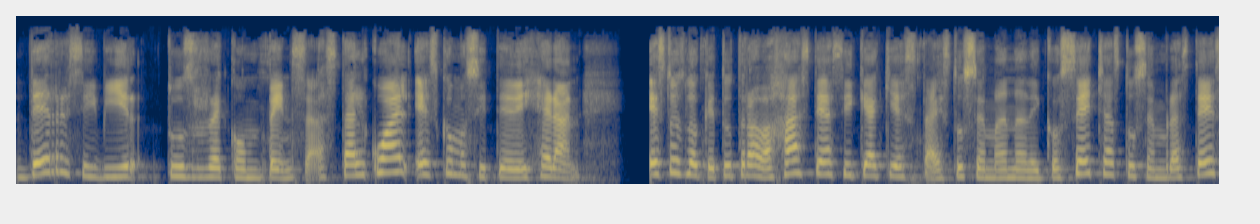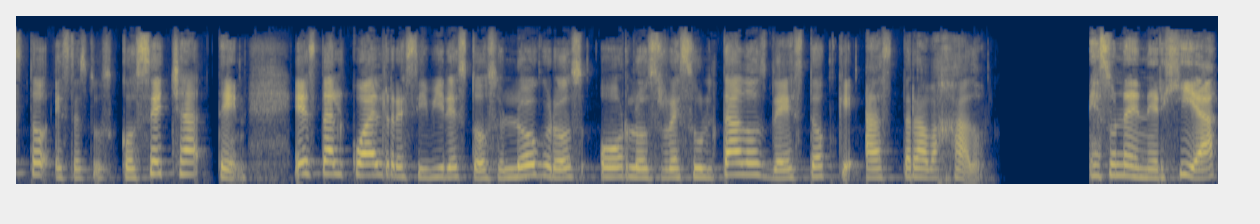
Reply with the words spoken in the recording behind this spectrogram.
de recibir tus recompensas. Tal cual es como si te dijeran, esto es lo que tú trabajaste, así que aquí está, es tu semana de cosechas, tú sembraste esto, esta es tu cosecha, ten. Es tal cual recibir estos logros o los resultados de esto que has trabajado. Es una energía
